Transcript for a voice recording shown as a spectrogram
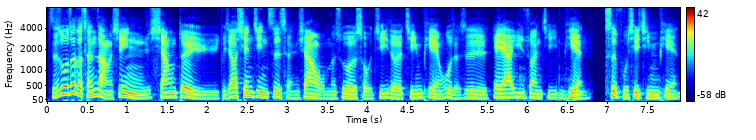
只是说这个成长性相对于比较先进制程，像我们说的手机的晶片，或者是 AI 运算晶片、伺服器晶片，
